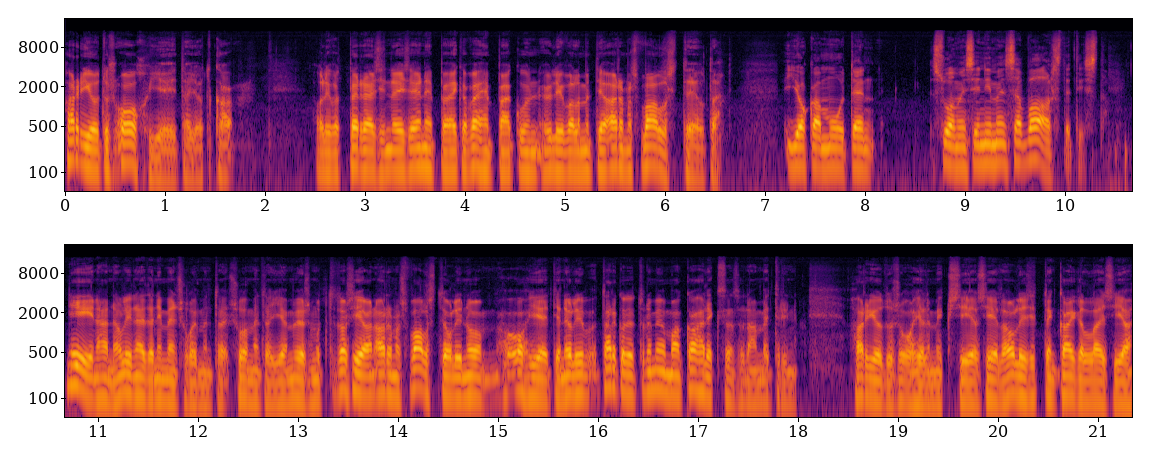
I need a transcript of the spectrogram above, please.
harjoitusohjeita, jotka olivat peräisin ei se enempää eikä vähempää kuin ylivalmentaja Armas Valsteelta. Joka muuten suomensi nimensä Valstetista. Niin, hän oli näitä nimen suomentajia myös, mutta tosiaan Armas Valste oli nuo ohjeet ja ne oli tarkoitettu nimenomaan 800 metrin harjoitusohjelmiksi ja siellä oli sitten kaikenlaisia,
